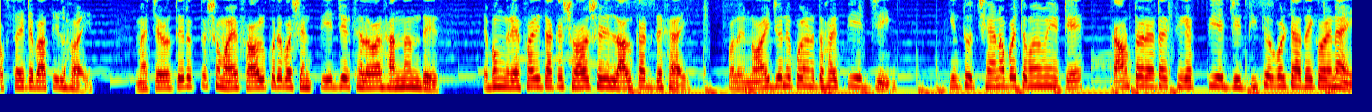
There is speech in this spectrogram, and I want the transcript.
অফসাইডে বাতিল হয়। ম্যাচের অতিরিক্ত সময়ে ফাউল করে বসেন পিএসজির খেলোয়াড় হান্নান্দেজ এবং রেফারি তাকে সরাসরি লাল কার্ড দেখায়, ফলে নয় জনে পরিণত হয় পিএসজি কিন্তু ছিয়ানব্বইতম মিনিটে কাউন্টার অ্যাটাক থেকে পিএসজি দ্বিতীয় গোলটা আদায় করে নেয়।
